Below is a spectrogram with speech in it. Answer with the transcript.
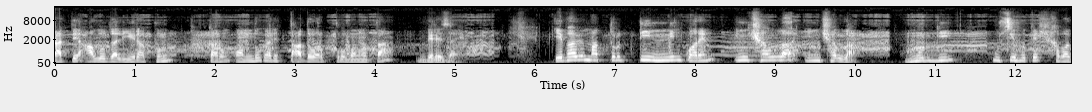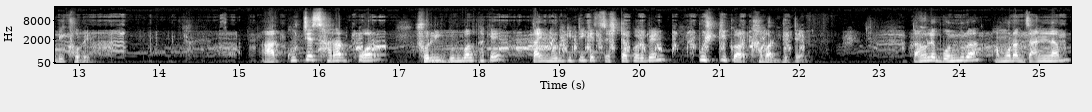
রাতে আলো জ্বালিয়ে রাখুন, কারণ অন্ধকারে তা দেওয়ার প্রবণতা বেড়ে যায়। এভাবে মাত্র তিন দিন করেন, ইনশাল্লাহ ইনশাল্লাহ মুরগি কুচে হতে স্বাভাবিক হবে। আর কুচে ছাড়ার পর শরীর দুর্বল থাকে, তাই মুরগিটিকে চেষ্টা করবেন পুষ্টিকর খাবার দিতে। তাহলে বন্ধুরা, আমরা জানলাম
